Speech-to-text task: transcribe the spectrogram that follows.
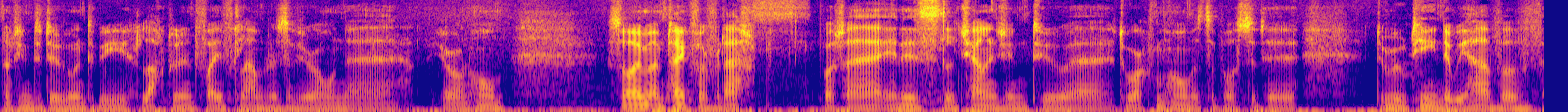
nothing to do and to be locked within five kilometres of your own uh, your own home. So I'm I'm thankful for that, but uh, it is still challenging to uh, to work from home as opposed to the the routine that we have of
